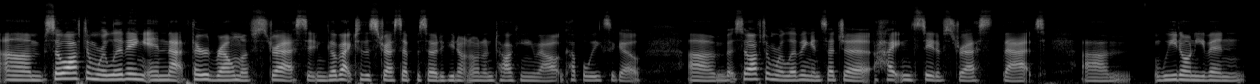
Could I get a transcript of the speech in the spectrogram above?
um, so often we're living in that third realm of stress. And go back to the stress episode if you don't know what I'm talking about a couple weeks ago. Um, but so often we're living in such a heightened state of stress that um, we don't even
